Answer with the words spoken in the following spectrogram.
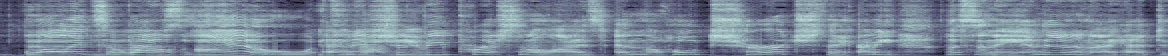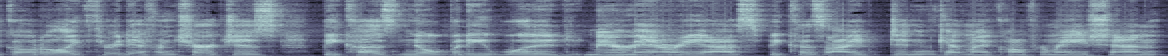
the Well, it's about on. you, It's and it should you. be personalized. And the whole church thing. I mean, listen, Andon and I had to go to like three different churches because nobody would Marry. marry, us because I didn't get my confirmation.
